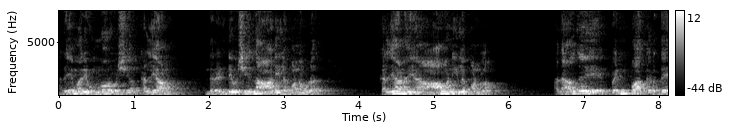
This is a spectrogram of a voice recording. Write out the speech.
அதே மாதிரி இன்னொரு விஷயம் கல்யாணம். இந்த ரெண்டு விஷயந்தான் ஆடியில் பண்ணக்கூடாது. கல்யாணம் ஏன் ஆவணியில் பண்ணலாம். அதாவது பெண் பார்க்கறது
